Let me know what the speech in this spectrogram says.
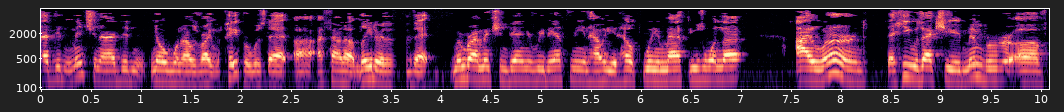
I didn't mention, I didn't know when I was writing the paper, was that uh, I found out later that remember I mentioned Daniel Read Anthony and how he had helped William Matthews and whatnot. I learned that he was actually a member of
